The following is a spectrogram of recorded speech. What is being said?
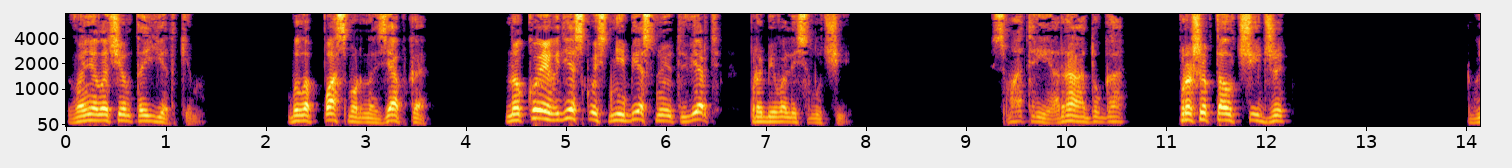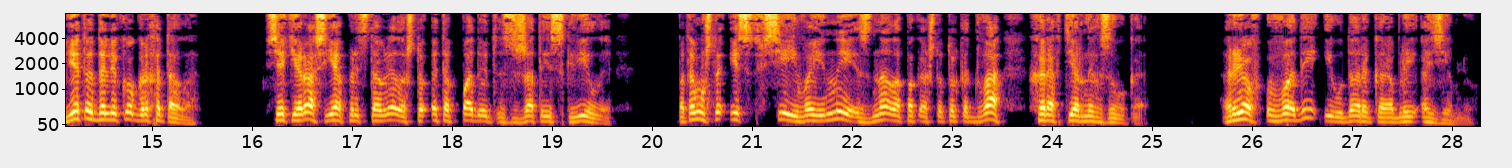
Воняло чем-то едким. Было пасмурно, зябко, но кое-где сквозь небесную твердь пробивались лучи. — Смотри, радуга! — прошептал Чиджи. Где-то далеко грохотало. Всякий раз я представляла, что это падают сжатые сквиллы, потому что из всей войны знала пока что только два характерных звука: рев воды и удары кораблей о землю.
